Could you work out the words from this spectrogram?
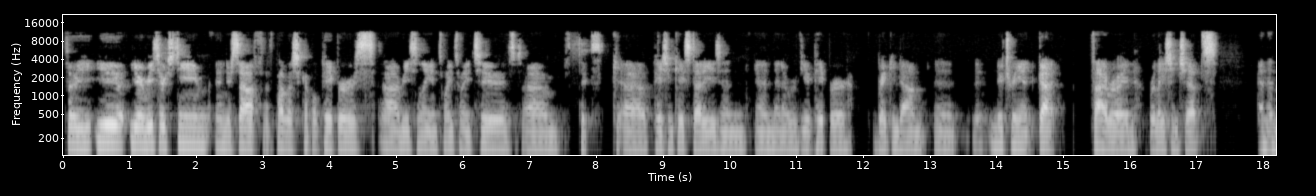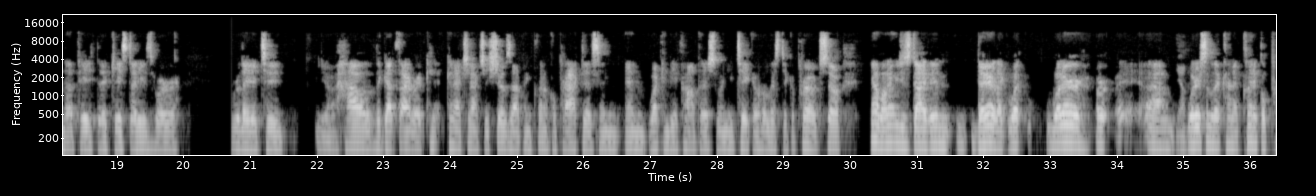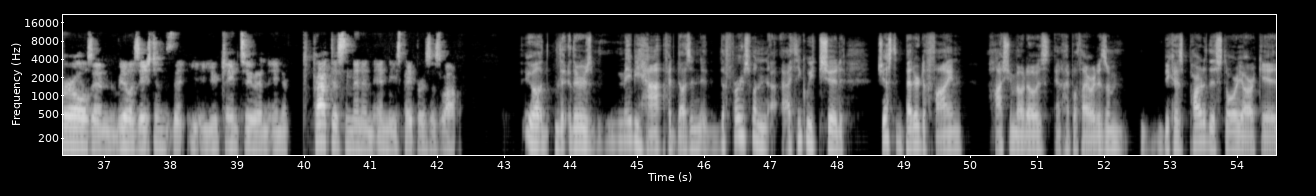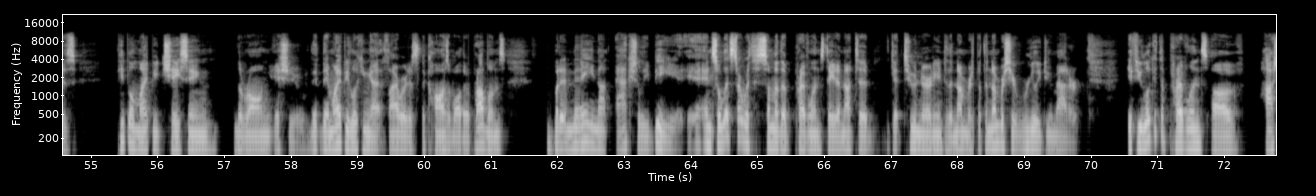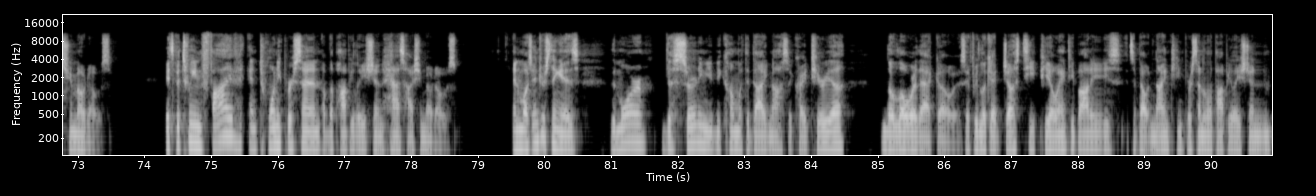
So you, your research team and yourself have published a couple papers uh, recently in 2022, um, six uh, patient case studies, and and then a review paper breaking down uh, nutrient gut thyroid relationships, and then the the case studies were related to you know how the gut thyroid con- connection actually shows up in clinical practice and and what can be accomplished when you take a holistic approach. So yeah why don't we just dive in there? Like what what are or um, yeah. what are some of the kind of clinical pearls and realizations that you came to in, in your practice and then in, in these papers as well you know, th- there's maybe half a dozen the first one i think we should just better define Hashimoto's and hypothyroidism because part of the story arc is people might be chasing the wrong issue. They, they might be looking at thyroid as the cause of all their problems, but it may not actually be. And so let's start with some of the prevalence data, not to get too nerdy into the numbers, but the numbers here really do matter. If you look at the prevalence of Hashimoto's, it's between 5 and 20% of the population has Hashimoto's. And what's interesting is the more discerning you become with the diagnostic criteria, the lower that goes. If we look at just TPO antibodies, it's about 19% of the population.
